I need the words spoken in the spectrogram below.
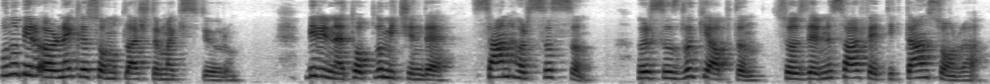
Bunu bir örnekle somutlaştırmak istiyorum. Birine toplum içinde sen hırsızsın, hırsızlık yaptın sözlerini sarf ettikten sonra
